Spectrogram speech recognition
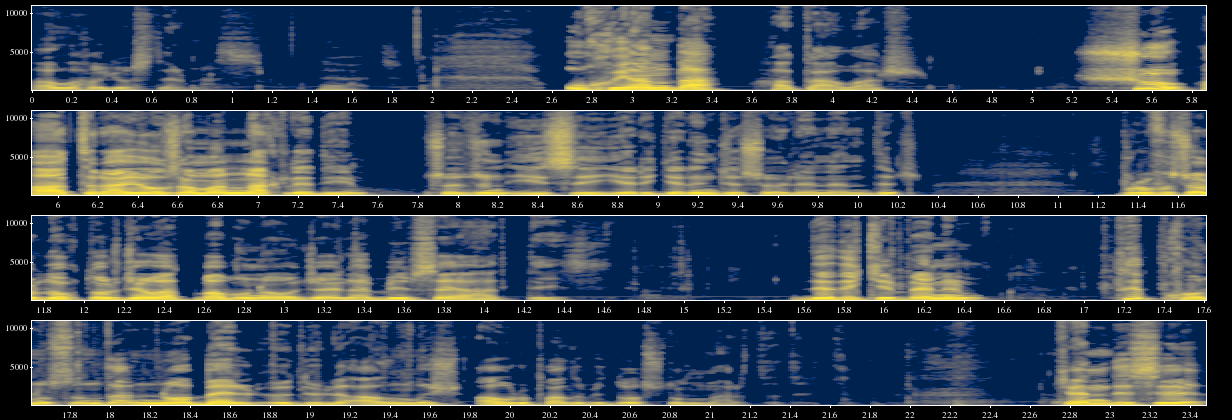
Allah'ı göstermez. Evet. Okuyanda hata var. Şu hatırayı o zaman nakledeyim. Sözün iyisi yeri gelince söylenendir. Profesör Doktor Cevat Babuna hocayla bir seyahatteyiz. Dedi ki benim tıp konusunda Nobel ödülü almış Avrupalı bir dostum vardı dedi. Kendisi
